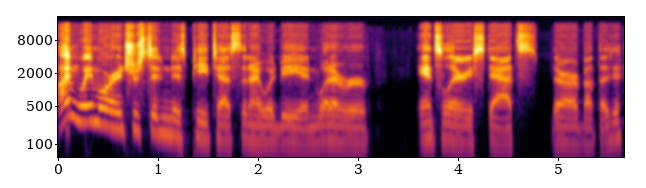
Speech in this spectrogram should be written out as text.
I'm way more interested in his P test than I would be in whatever ancillary stats there are about that.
